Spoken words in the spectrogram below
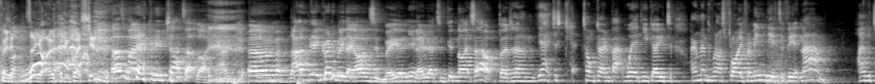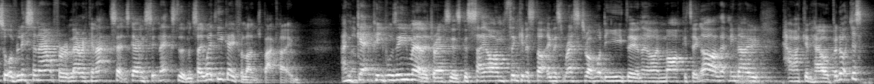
Brilliant. like, Is that your opening question? That's my opening chat up line, man. Um, and incredibly, they answered me, and you know, we had some good nights out. But um, yeah, just kept on going back. Where do you go to? I remember when I was flying from India to Vietnam. I would sort of listen out for American accents, go and sit next to them and say, Where do you go for lunch back home? and get people's email addresses because say, oh, I'm thinking of starting this restaurant. What do you do? And they, oh, I'm marketing. Oh, let me know how I can help. But not just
